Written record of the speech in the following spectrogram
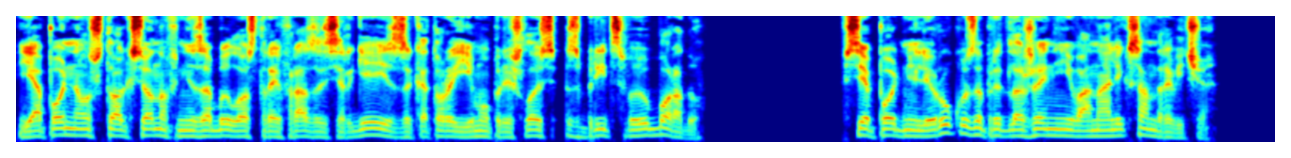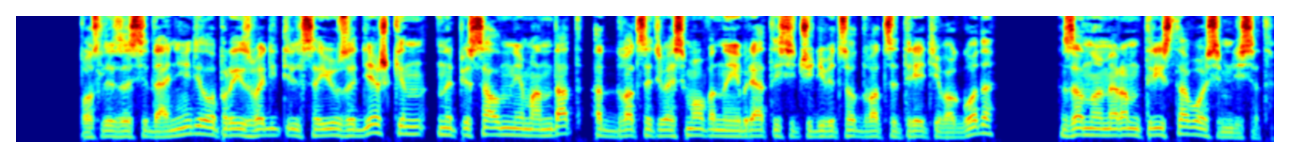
Я понял, что Аксенов не забыл острой фразы Сергея, из-за которой ему пришлось сбрить свою бороду. Все подняли руку за предложение Ивана Александровича. После заседания делопроизводитель Союза Дешкин написал мне мандат от 28 ноября 1923 года за номером 380.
